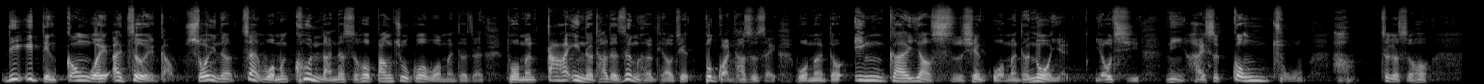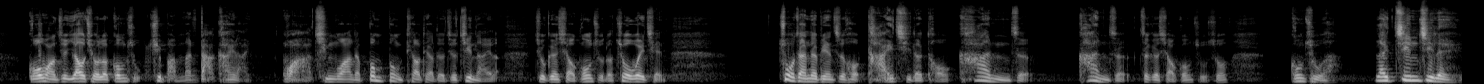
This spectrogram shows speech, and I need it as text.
你一点恭维爱这位搞，所以呢，在我们困难的时候帮助过我们的人，我们答应了他的任何条件，不管他是谁，我们都应该要实现我们的诺言。尤其你还是公主，好，这个时候国王就要求了公主去把门打开来。哇，青蛙呢蹦蹦跳跳的就进来了，就跟小公主的座位前坐在那边之后，抬起了头看着看着这个小公主说：“公主啊，来亲亲嘞。”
